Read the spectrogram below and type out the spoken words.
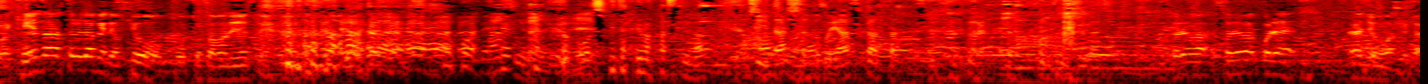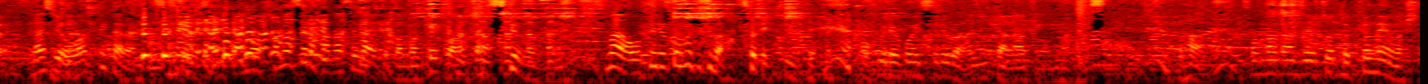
俺計算するだけで今日ごちそうさまですそうね教えてありますってなうち出したとこ安かったんです それはこれラジオ終わってからラジオ終わってからね、あの話せる話せないとかも結構あったんですけどね、まあ、オフレコの時は後で聞いて、オフレコにすればいいかなと思います。まあ、そんな感じで、ちょっと去年は引き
